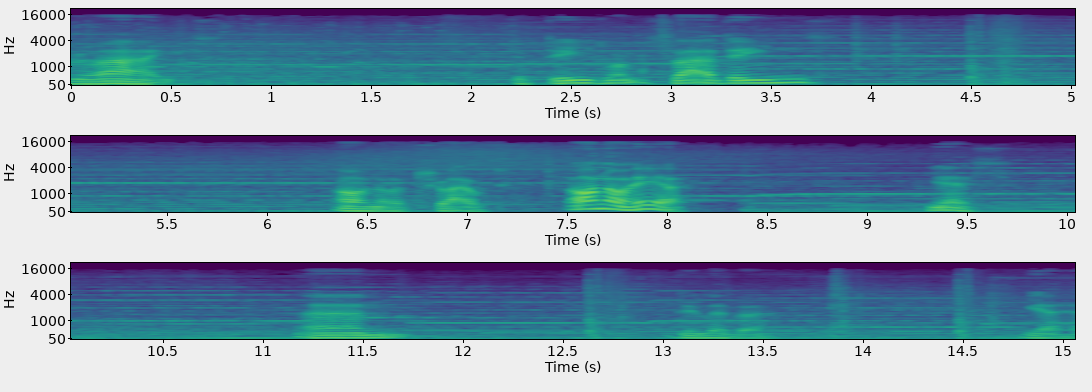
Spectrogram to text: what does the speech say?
Right. Did these want sardines? Oh no, trout. Oh no, here. Yes. Um, deliver. Yes.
